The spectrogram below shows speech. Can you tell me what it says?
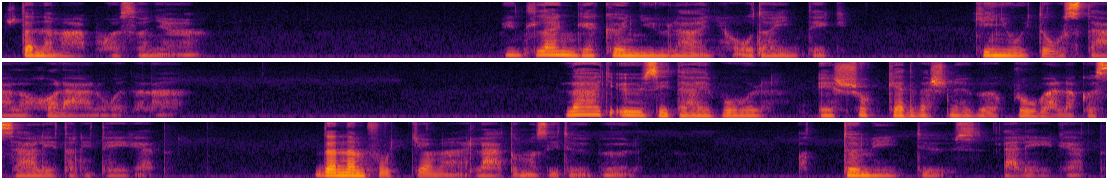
s te nem ápolsz, anyám. Mint lenge könnyű lány, ha odaintik, kinyújtóztál a halál oldalán. Lágy őszi tájból és sok kedves nőből próbállak összeállítani téged. De nem futja már, látom az időből. A tömény tűz eléget.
